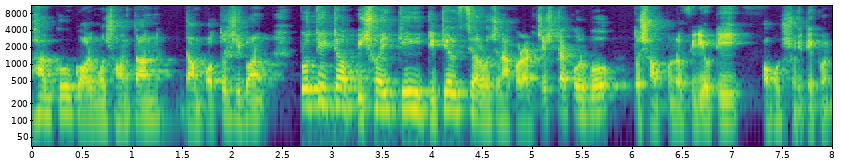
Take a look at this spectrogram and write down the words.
ভাগ্য, কর্ম, সন্তান, দাম্পত্য জীবন প্রতিটা বিষয়কেই ডিটেলসে আলোচনা করার চেষ্টা করব। তো সম্পূর্ণ ভিডিওটি অবশ্যই দেখুন।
